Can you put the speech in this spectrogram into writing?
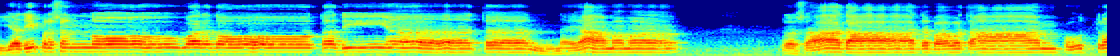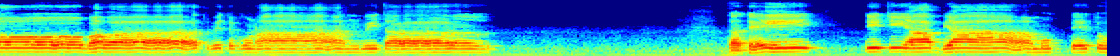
यदि प्रसन्नो वरदो तदीयतन्नया मम। प्रसादाद् भवतां पुत्रो भवत्वितगुणान्वित तथैतिच्याभ्यामुक्ते तु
